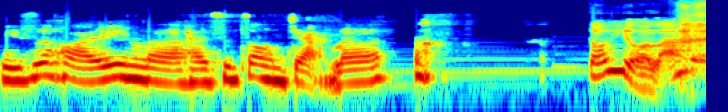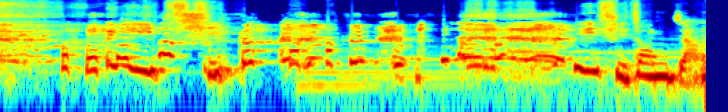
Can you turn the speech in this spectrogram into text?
你是怀孕了还是中奖了？都有啦，一起，一起中奖。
